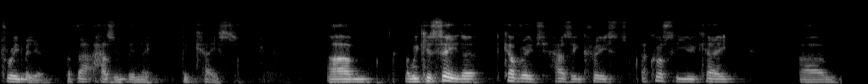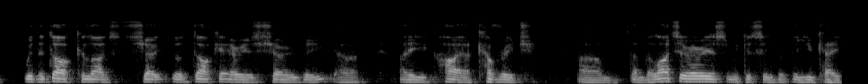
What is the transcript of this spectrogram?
3 million, but that hasn't been the, the case. Um, and we can see that coverage has increased across the UK, um, with the darker lines show the darker areas show the uh, a higher coverage um, than the lighter areas, and we can see that the UK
